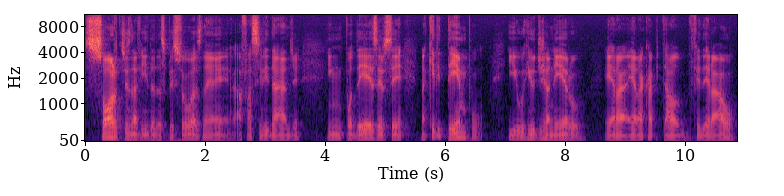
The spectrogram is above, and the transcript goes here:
sortes na vida das pessoas, né? A facilidade em poder exercer. Naquele tempo, e o Rio de Janeiro era, era a capital federal,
